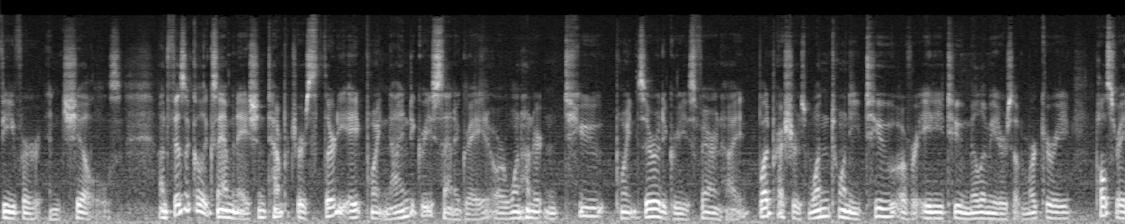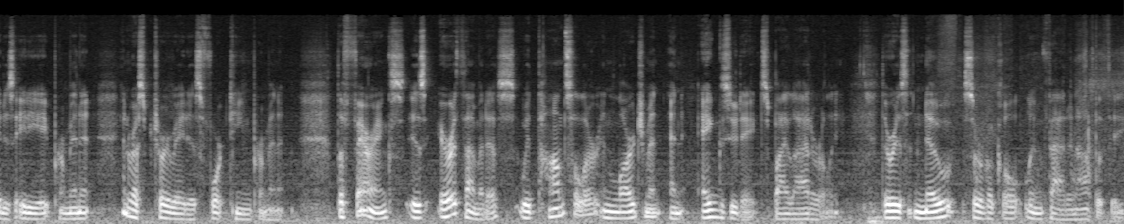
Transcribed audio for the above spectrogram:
fever, and chills, on physical examination, temperature is 38.9 degrees centigrade or 102.0 degrees Fahrenheit. Blood pressure is 122 over 82 millimeters of mercury. Pulse rate is 88 per minute, and respiratory rate is 14 per minute. The pharynx is erythematous with tonsillar enlargement and exudates bilaterally. There is no cervical lymphadenopathy.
